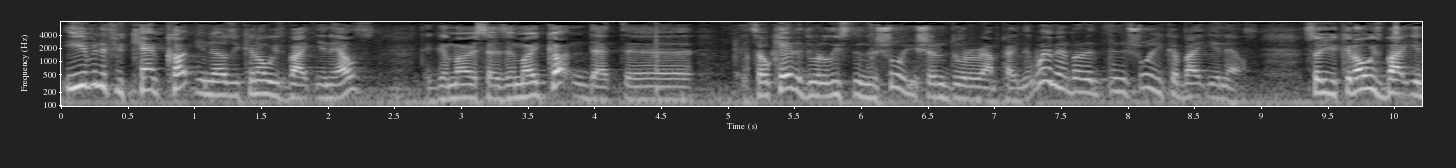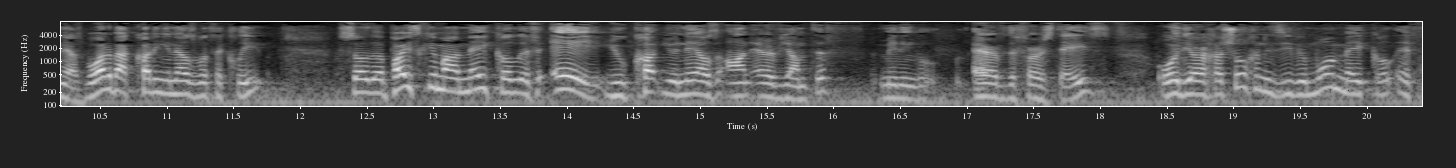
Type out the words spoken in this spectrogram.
even if you can't cut your nails, you can always bite your nails. The Gemara says in Moed Katan that. Uh, it's okay to do it at least in the shul. You shouldn't do it around pregnant women, but in the shul you can bite your nails. So you can always bite your nails. But what about cutting your nails with a cleat? So the Paiskim are makel if A, you cut your nails on Erev Yom Tif, meaning Erev the first days, or the Aruch HaShulchan is even more makel if,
